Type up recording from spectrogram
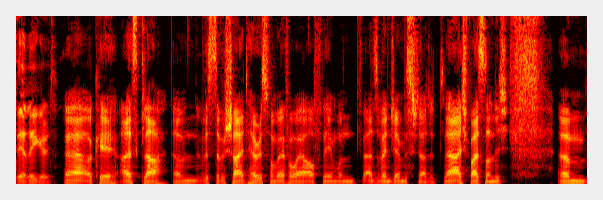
Der regelt. Ja, okay, alles klar. Dann wisst ihr Bescheid, Harris vom Waferwire aufnehmen und also wenn James startet. Ja, ich weiß noch nicht. Ähm,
